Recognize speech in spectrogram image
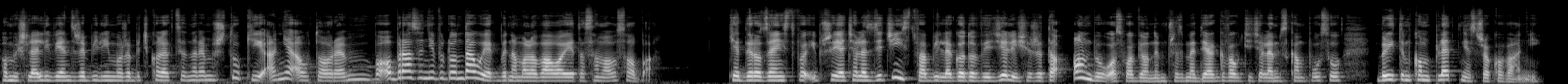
Pomyśleli więc, że Billy może być kolekcjonerem sztuki, a nie autorem, bo obrazy nie wyglądały jakby namalowała je ta sama osoba. Kiedy rodzeństwo i przyjaciele z dzieciństwa Billego dowiedzieli się, że to on był osławionym przez media gwałcicielem z kampusu, byli tym kompletnie zszokowani.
